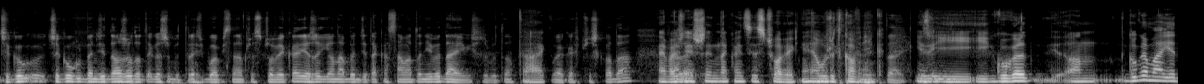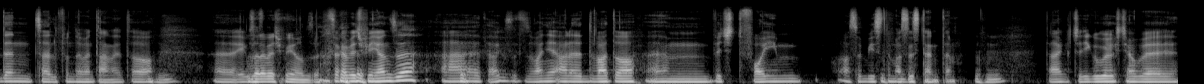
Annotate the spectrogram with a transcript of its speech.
czy, Google, czy, Google, będzie dążył do tego, żeby treść była pisana przez człowieka? Jeżeli ona będzie taka sama, to nie wydaje mi się, żeby to tak. była jakaś przeszkoda. Najważniejszy ale... na końcu jest człowiek, nie? Użytkownik. tak. I, i, I, Google, on, Google ma jeden cel fundamentalny, to mhm. E, jakby zarabiać pieniądze. Zarabiać pieniądze, a, tak, zdecydowanie, ale dwa to um, być twoim osobistym mhm. asystentem. Mhm tak? Czyli Google chciałby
